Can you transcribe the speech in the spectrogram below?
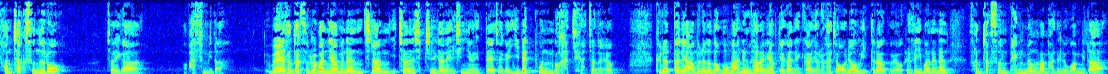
선착순으로 저희가 받습니다. 왜 선착순으로 받냐 하면은 지난 2017년에 일신 여행 때 저희가 200분과 같이 갔잖아요. 그랬더니 아무래도 너무 많은 사람이 함께 가니까 여러 가지 어려움이 있더라고요. 그래서 이번에는 선착순 100명만 받으려고 합니다.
